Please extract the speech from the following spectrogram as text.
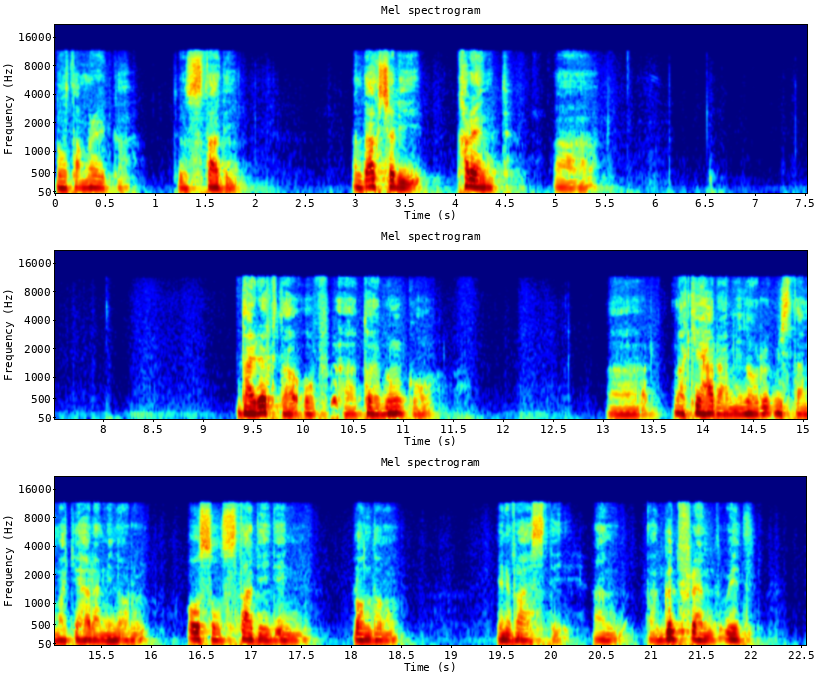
North America to study. And actually, current uh, director of uh, Toyo Bunko uh, Makihara Minoru, Mr. Makihara Minoru, also studied in London University and a good friend with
